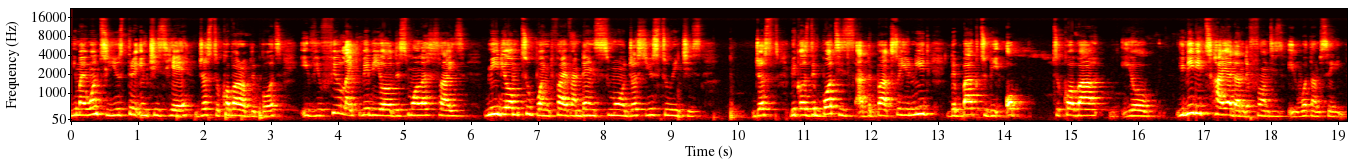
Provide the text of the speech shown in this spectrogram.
you might want to use three inches here just to cover up the butt. If you feel like maybe you're the smaller size medium 2.5 and then small just use two inches. Just because the butt is at the back so you need the back to be up to cover your you need it higher than the front is what i'm saying.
